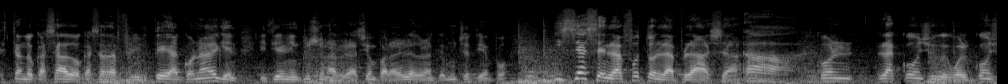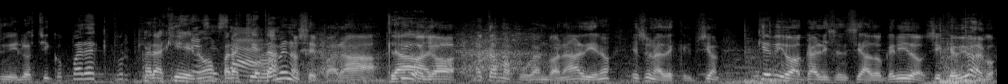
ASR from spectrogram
estando casado o casada, flirtean con alguien y tienen incluso una relación paralela durante mucho tiempo y se hacen la foto en la playa Ah. con la cónyuge o el cónyuge y los chicos, ¿para qué? ¿Por qué? ¿Para qué, no? ¿Para qué? También nos separá. Claro. Digo yo, no estamos jugando a nadie, ¿no? Es una descripción. ¿Qué vio acá, licenciado, querido? Si es que vio algo.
